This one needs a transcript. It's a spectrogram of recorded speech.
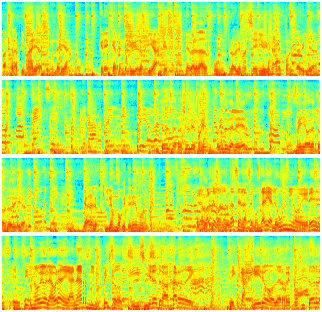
vas a la primaria, a la secundaria, crees que rendir biología es de verdad un problema serio y una responsabilidad. Y todo se resuelve poni- poniéndote a leer media hora todos los días. Y ahora los quilombos que tenemos. Pero No aparte, cuando estás en la secundaria, lo único que querés es, es decir, no veo la hora de ganar mis pesos. Sí, sí, Quiero sí. trabajar de, de cajero, de repositor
